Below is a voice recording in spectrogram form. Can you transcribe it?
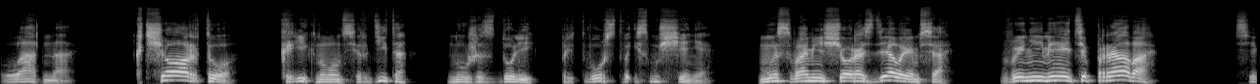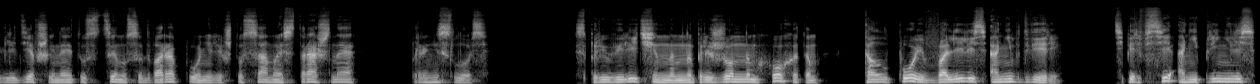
«Ладно, к черту!» — крикнул он сердито, но уже с долей притворства и смущения. «Мы с вами еще разделаемся! Вы не имеете права!» Все, глядевшие на эту сцену со двора, поняли, что самое страшное пронеслось. С преувеличенным напряженным хохотом толпой ввалились они в двери. Теперь все они принялись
